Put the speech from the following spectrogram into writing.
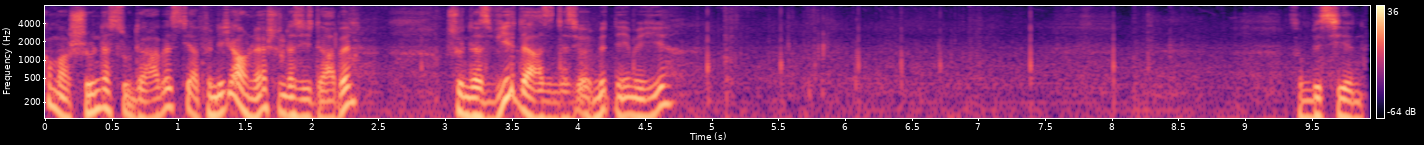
Guck mal, schön, dass du da bist. Ja, finde ich auch. Ne? Schön, dass ich da bin. Schön, dass wir da sind, dass ich euch mitnehme hier. So ein bisschen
